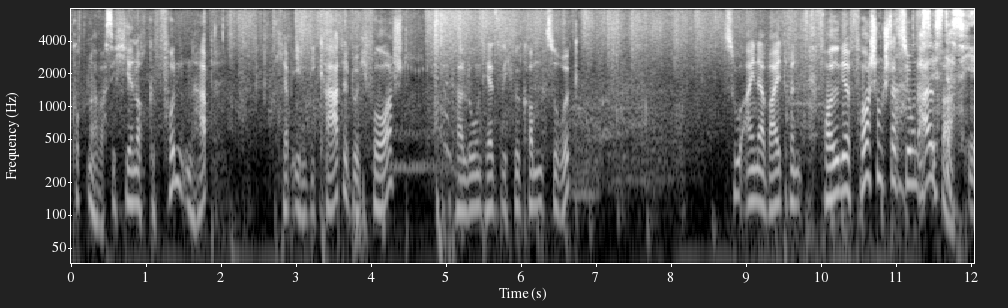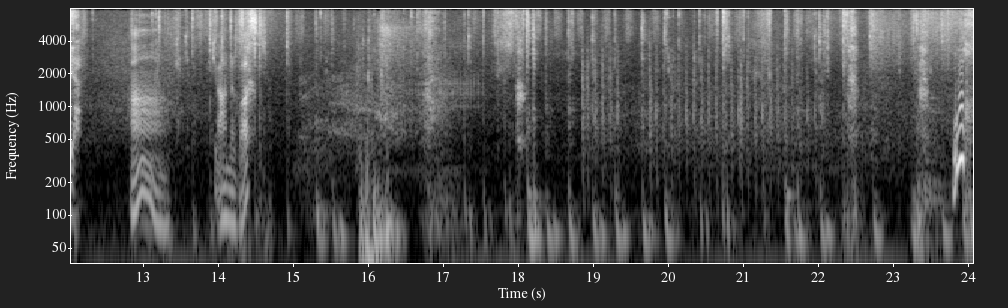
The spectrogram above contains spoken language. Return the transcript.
Guckt mal, was ich hier noch gefunden habe. Ich habe eben die Karte durchforscht. Hallo und herzlich willkommen zurück zu einer weiteren Folge Forschungsstation Was Alpha. ist das hier? Ah, ich ahne was. Huch!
